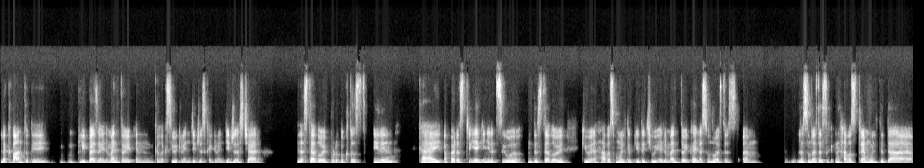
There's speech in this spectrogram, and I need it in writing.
la kvanto de pli peza elementoj en galaksio grandiĝas kaj grandiĝas, ĉar la steloj produktas ilin, kai aperas tria generacio de steloj, kiu havas multipli de tiu elemento kai la suno estas um, la suno estas havas tre multe da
